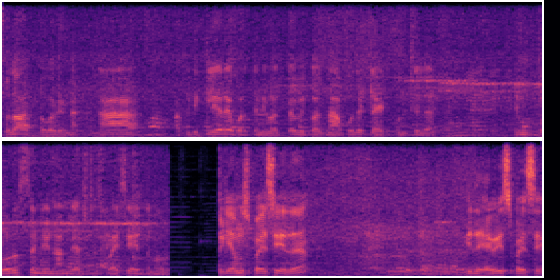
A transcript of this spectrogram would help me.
ಚಲೋ ನಾ ನಾ ಅಗದಿ ಕ್ಲಿಯರೇ ಬರ್ತೇನೆ ಇವತ್ತು ಬಿಕಾಸ್ ನಾ ಅಪೋಸಿಟ್ ಲೈಟ್ ಕುಂತಿಲ್ಲ. ನಿಮಗೆ ತೋರಿಸ್ತೀನಿ ನಂದು ಎಷ್ಟು ಸ್ಪೈಸಿ ಐತೆ ಅನ್ನೋದು ಮೀಡಿಯಮ್ ಸ್ಪೈಸಿ ಇದೆ. ಇದು ಹೆವಿ ಸ್ಪೈಸಿ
